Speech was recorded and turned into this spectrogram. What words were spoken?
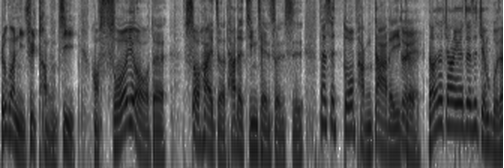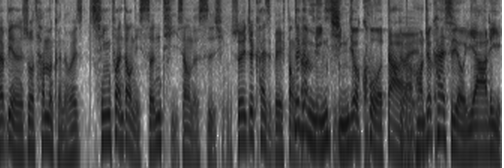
如果你去统计哦，所有的受害者他的金钱损失，那是多庞大的一个。然后再加上因为这次柬埔寨变成说他们可能会侵犯到你身体上的事情，所以就开始被放大。那个民情就扩大了，然后就开始有压力。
